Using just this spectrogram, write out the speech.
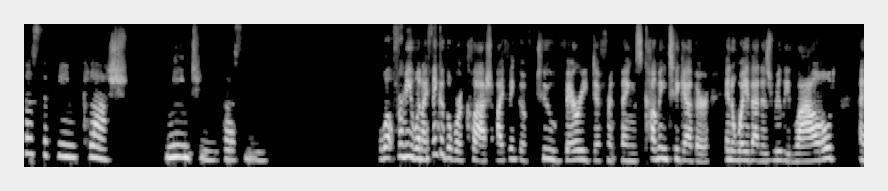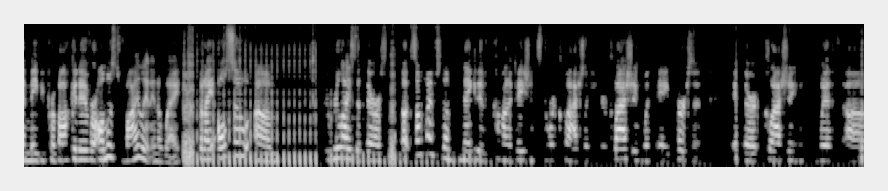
does the theme clash mean to you personally? Well, for me, when I think of the word clash, I think of two very different things coming together in a way that is really loud and maybe provocative or almost violent in a way. But I also um, realize that there are uh, sometimes some negative connotations to the word clash. Like if you're clashing with a person, if they're clashing with um,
